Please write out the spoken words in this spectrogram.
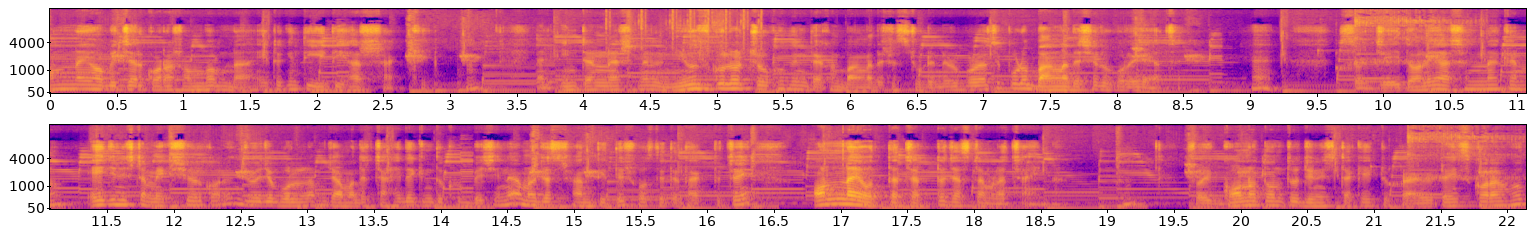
অন্যায় অবিচার করা সম্ভব না, এটা কিন্তু ইতিহাস সাক্ষী। ইন্টারন্যাশনাল নিউজগুলোর চোখও কিন্তু এখন বাংলাদেশের স্টুডেন্টের উপরে আছে, পুরো বাংলাদেশের উপরেই আছে। হ্যাঁ? সো যেই দলেই আসেন না কেন, এই জিনিসটা মেক শিওর করেন। যে ওই যে বললাম যে আমাদের চাহিদা কিন্তু খুব বেশি না, আমরা জাস্ট শান্তিতে, স্বস্তিতে থাকতে চাই। অন্যায় অত্যাচারটা জাস্ট আমরা চাই না। সো এই গণতন্ত্র জিনিসটাকে একটু প্রায়োরিটাইজ করা হোক।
